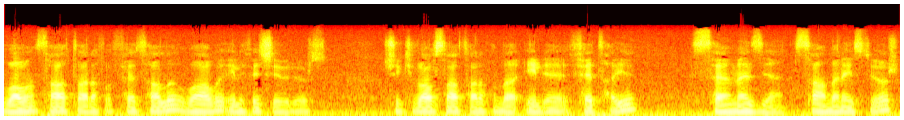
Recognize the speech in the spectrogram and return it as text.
Vav'ın sağ tarafı fethalı, vav'ı elife çeviriyoruz. Çünkü vav sağ tarafında el, e, fethayı sevmez yani. Sağında ne istiyor?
